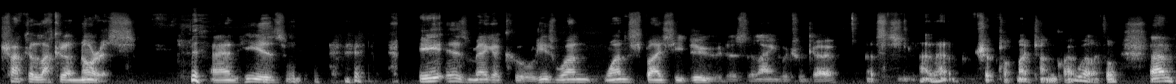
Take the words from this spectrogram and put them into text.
Chuckalacka Norris and he is he is mega cool. He's one one spicy dude, as the language would go. That's that tripped off my tongue quite well, I thought. Um,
